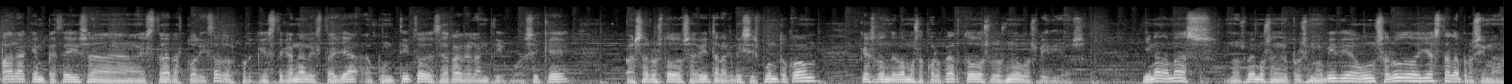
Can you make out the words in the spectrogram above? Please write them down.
para que empecéis a estar actualizados, porque este canal está ya a puntito de cerrar el antiguo. Así que pasaros todos a evitalacrisis.com, que es donde vamos a colgar todos los nuevos vídeos. Y nada más, nos vemos en el próximo vídeo, un saludo y hasta la próxima.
